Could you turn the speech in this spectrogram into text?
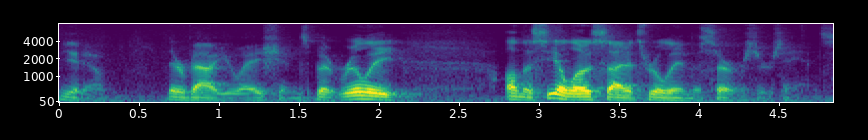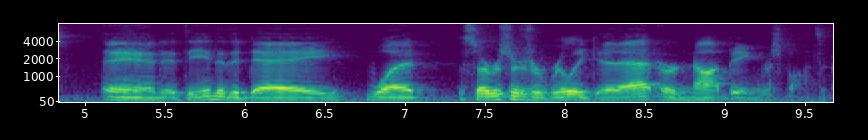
you know, their valuations. But really, on the CLO side, it's really in the servicers' hands. And at the end of the day, what the servicers are really good at are not being responsive.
